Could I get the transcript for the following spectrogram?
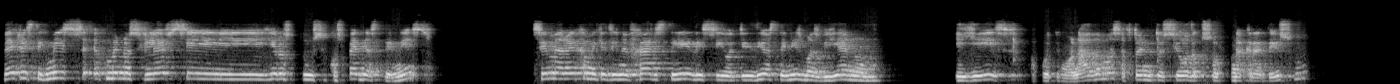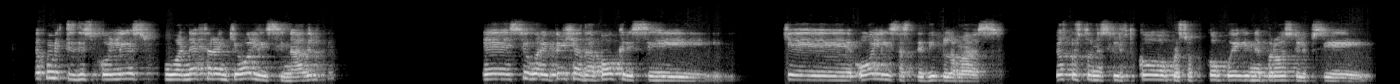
Μέχρι στιγμής έχουμε νοσηλεύσει γύρω στους 25 ασθενείς. Σήμερα είχαμε και την ευχάριστη είδηση ότι οι δύο ασθενείς μας βγαίνουν υγιείς από τη μονάδα μας. Αυτό είναι το αισιόδοξο να κρατήσουμε. Έχουμε τις δυσκολίες που ανέφεραν και όλοι οι συνάδελφοι. Ε, σίγουρα υπήρχε ανταπόκριση και όλοι είσαστε δίπλα μας και ως προς το νοσηλευτικό προσωπικό που έγινε πρόσληψη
